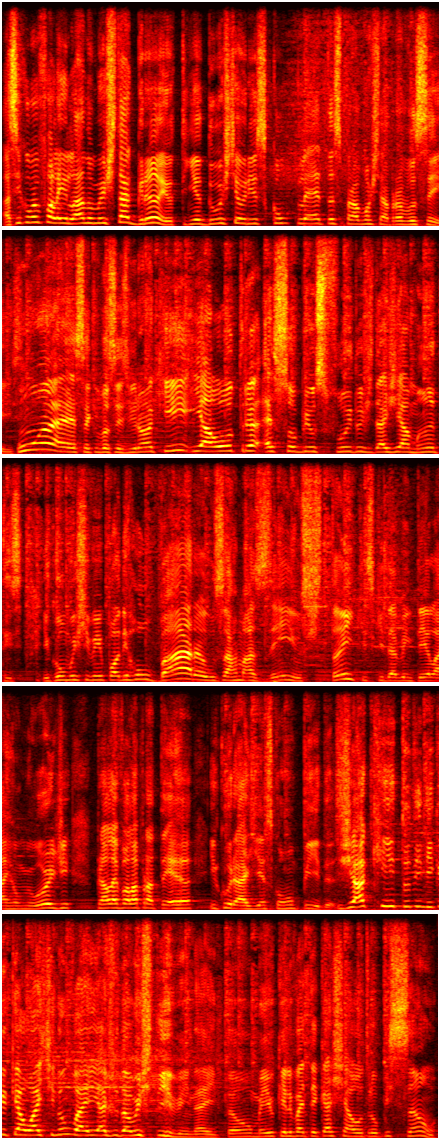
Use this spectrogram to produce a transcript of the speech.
assim como eu falei lá no meu Instagram, eu tinha duas teorias completas para mostrar para vocês. Uma é essa que vocês viram aqui e a outra é sobre os fluidos das diamantes e como o Steven pode roubar os armazéns, os tanques que devem ter lá em Homeworld para levar lá pra terra e curar as corrompidas. Já que tudo indica que a White não vai ajudar o Steven, né? Então meio que ele vai ter que achar outra opção,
